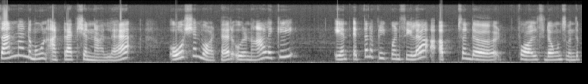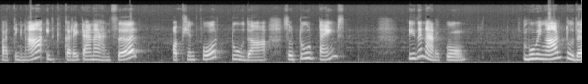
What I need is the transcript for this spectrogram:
sun and moon அட்ராக்ஷனால் ஓஷன் வாட்டர் ஒரு நாளைக்கு எத் எத்தனை ஃப்ரீக்வன்சியில் அப்ஸ் அண்ட் ஃபால்ஸ் டவுன்ஸ் வந்து பார்த்தீங்கன்னா இதுக்கு கரெக்டான ஆன்சர் ஆப்ஷன் ஃபோர் டூ தான். ஸோ டூ டைம்ஸ் இது நடக்கும். Moving on to the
